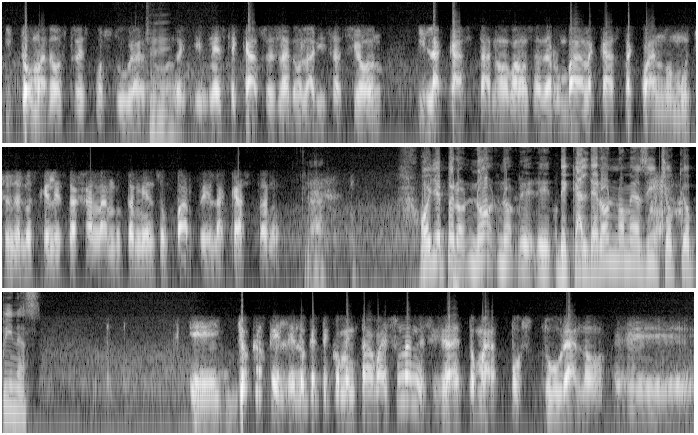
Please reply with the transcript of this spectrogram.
y toma dos, tres posturas. En este caso es la dolarización y la casta, ¿no? Vamos a derrumbar a la casta cuando muchos de los que él está jalando también son parte de la casta, ¿no? Oye, pero no, no eh, eh, de Calderón no me has dicho, ¿qué opinas? Eh, yo creo que lo que te comentaba es una necesidad de tomar postura, ¿no? Eh,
